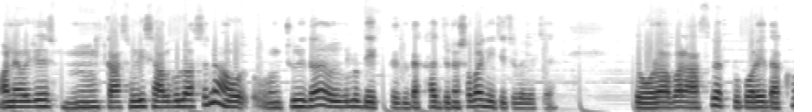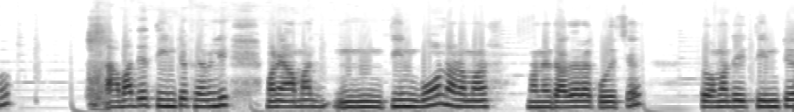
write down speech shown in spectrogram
মানে ওই যে কাশ্মীরি শালগুলো আছে না চুড়িদার, ওইগুলো দেখতে, দেখার জন্য সবাই নিচে চলে গেছে। তো ওরা আবার আসবে একটু পরে, দেখো। আমাদের তিনটে ফ্যামিলি মানে আমার তিন বোন আর আমার মানে দাদারা করেছে। তো আমাদের তিনটে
